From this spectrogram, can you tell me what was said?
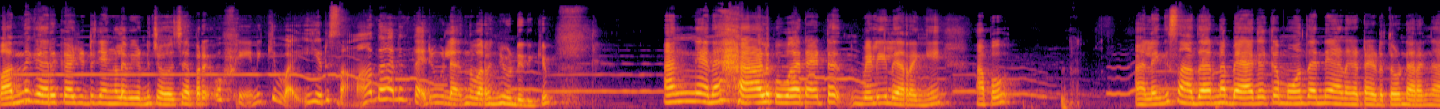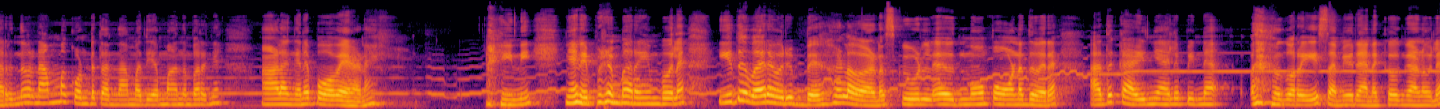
വന്ന് കയറി കഴിഞ്ഞിട്ട് ഞങ്ങൾ വീടിന് ചോദിച്ചാൽ പറയും ഓഹ് എനിക്ക് വലിയൊരു സമാധാനം തരൂല എന്ന് പറഞ്ഞുകൊണ്ടിരിക്കും. അങ്ങനെ ആൾ പോകാനായിട്ട് വെളിയിലിറങ്ങി. അപ്പോൾ അല്ലെങ്കിൽ സാധാരണ ബാഗൊക്കെ മോൻ തന്നെയാണ് കേട്ടോ എടുത്തുകൊണ്ട് ഇറങ്ങാറ് എന്ന് പറഞ്ഞാൽ അമ്മ കൊണ്ട് തന്നാൽ മതി അമ്മ എന്നും പറഞ്ഞ് ആളങ്ങനെ പോവുകയാണേ ഇനി ഞാൻ എപ്പോഴും പറയും പോലെ ഇതുവരെ ഒരു ബഹളമാണ് സ്കൂളിൽ മോൻ പോണത് വരെ. അത് കഴിഞ്ഞാൽ പിന്നെ കുറേ സമയം ഒരു അനക്കവും കാണൂല.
